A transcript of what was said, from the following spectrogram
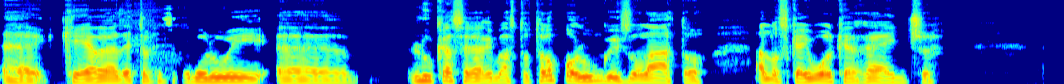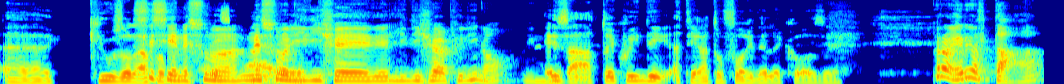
eh, che aveva detto che secondo lui eh, Lucas era rimasto troppo a lungo isolato allo Skywalker Ranch, eh, chiuso nella Sì, sì, nessuno, nessuno gli, dice, gli diceva più di no. quindi- Esatto, e quindi ha tirato fuori delle cose. Però in realtà,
